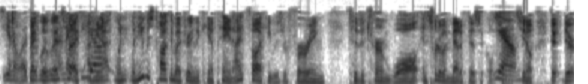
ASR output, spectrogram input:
you know a, Right. Well, that's what I? I mean. I, when when he was talking about during the campaign, I thought he was referring to the term wall in sort of a metaphysical Yeah. sense. You know, there there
